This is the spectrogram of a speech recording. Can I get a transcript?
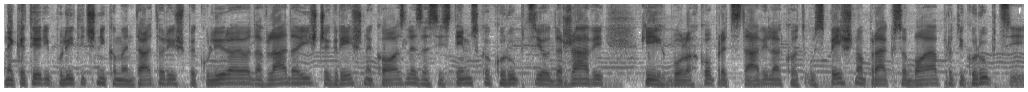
Nekateri politični komentatorji špekulirajo, da vlada išče grešne kozle za sistemsko korupcijo v državi, ki jih bo lahko predstavila kot uspešno prakso boja proti korupciji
